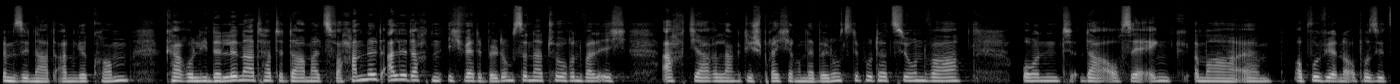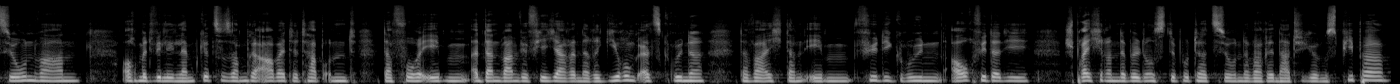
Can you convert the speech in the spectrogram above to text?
im Senat angekommen. Caroline Linnert hatte damals verhandelt. Alle dachten, ich werde Bildungssenatorin, weil ich acht Jahre lang die Sprecherin der Bildungsdeputation war und da auch sehr eng immer, ähm, obwohl wir in der Opposition waren, auch mit Willy Lemke zusammengearbeitet habe und davor eben, äh, dann waren wir vier Jahre in der Regierung als Grüne, da war ich dann eben für die Grünen auch wieder die Sprecherin der Bildungsdeputation, da war Renate Jürgens-Pieper,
